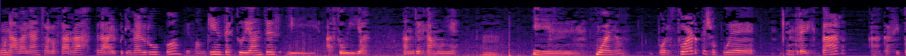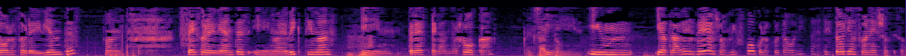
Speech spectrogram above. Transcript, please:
una avalancha los arrastra al primer grupo que son 15 estudiantes y a su guía Andrés Lamuñé mm. y bueno por suerte yo pude entrevistar a casi todos los sobrevivientes. Son seis sobrevivientes y nueve víctimas y tres eran de roca. Exacto. Y, y, mm, y, a través de ellos, mi foco, los protagonistas de esta historia son ellos, esos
